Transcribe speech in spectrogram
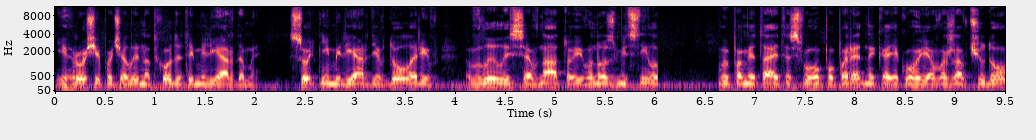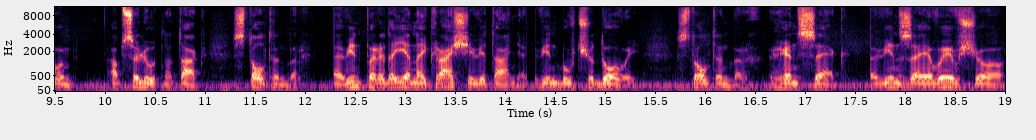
І гроші почали надходити мільярдами. Сотні мільярдів доларів влилися в НАТО, і воно зміцніло. Ви пам'ятаєте свого попередника, якого я вважав чудовим? Абсолютно так. Столтенберг. Е, Він передає найкращі вітання. Він був чудовий. Столтенберг, генсек. Він заявив, що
